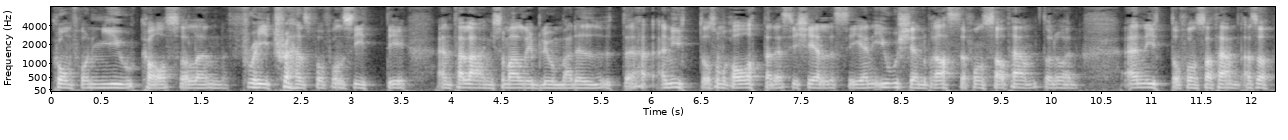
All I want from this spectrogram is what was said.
kom från Newcastle, en free transfer från City, en talang som aldrig blommade ut, en ytter som ratades i Chelsea, en okänd brasse från Southampton och en, en ytter från Southampton. Alltså,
